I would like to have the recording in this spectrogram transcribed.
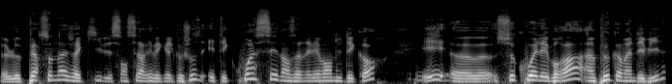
le personnage à qui il est censé arriver quelque chose était coincé dans un élément du décor et euh, secouait les bras un peu comme un débile.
